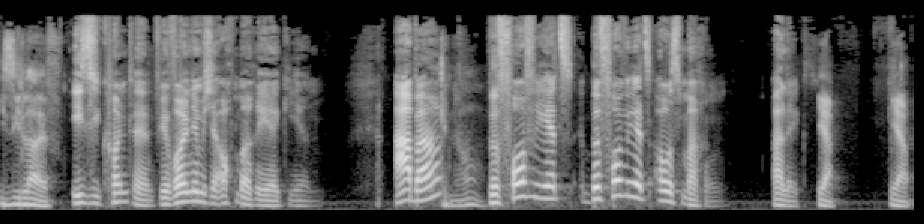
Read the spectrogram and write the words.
easy life. Easy Content. Wir wollen nämlich auch mal reagieren. Aber Genau. bevor wir jetzt, bevor wir jetzt ausmachen, Alex. Ja. Ja.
